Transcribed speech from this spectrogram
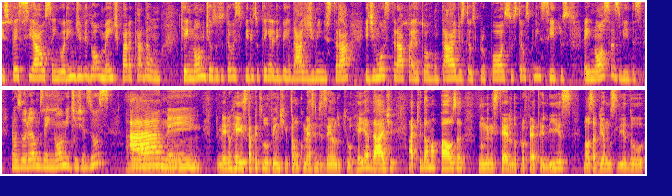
especial, Senhor, individualmente para cada um. Que em nome de Jesus o teu Espírito tenha liberdade de ministrar e de mostrar, Pai, a tua vontade, os teus propósitos, os teus princípios em nossas vidas. Nós oramos em nome de Jesus. Amém. Primeiro Reis, capítulo 20, então, começa dizendo que o rei Haddad, aqui dá uma pausa no ministério do profeta Elias. Nós havíamos lido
